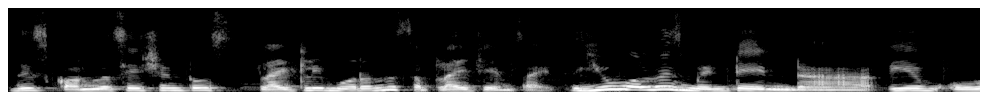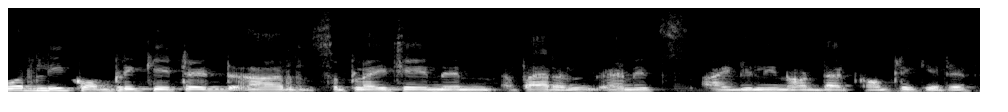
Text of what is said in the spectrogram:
this conversation to slightly more on the supply chain side. You've always maintained uh, we have overly complicated our supply chain in apparel, and it's ideally not that complicated.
